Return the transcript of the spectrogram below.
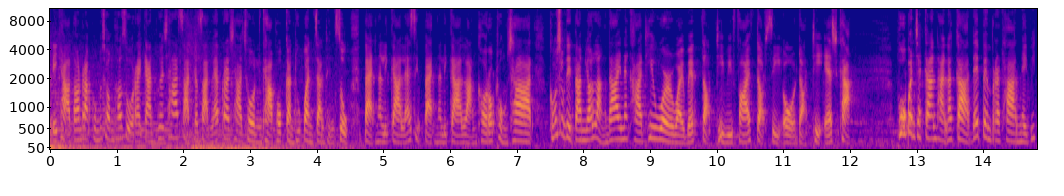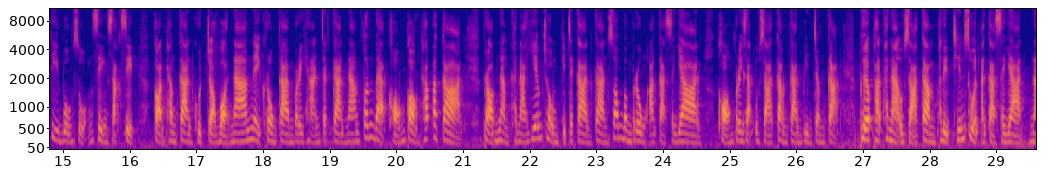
วัสดีค่ะ ต้อนรับคุณผู้ชมเข้าสู่รายการเพื่อชาติศาสตร์กษัตริย์และประชาชนค่ะ พบกันทุกวันจันทร์ถึงศุกร์ 8 นาฬิกาและ 18 นาฬิกาหลังเคารพธงชาติ คุณผู้ชมติดตามย้อนหลังได้นะคะที่ www.tv5.co.th ค่ะ ผู้บัญชาการฐานอากาศได้เป็นประธานในพิธีบวงสรวงสิ่งศักดิ์สิทธิ์ก่อนทำการขุดเจาะบ่อน้ำในโครงการบริหารจัดการน้ำต้นแบบของกองทัพอากาศ พร้อมนำคณะเยี่ยมชมกิจการการซ่อมบำรุงอากาศยาน ของบริษัทอุตสาหกรรมการบินจำกัด เพื่อพัฒนาอุตสาหกรรมผลิตชิ้นส่วนอากาศยานใน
